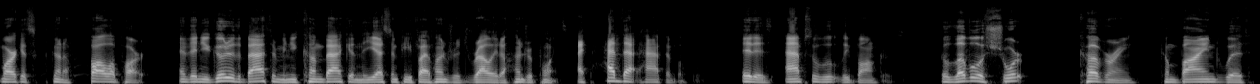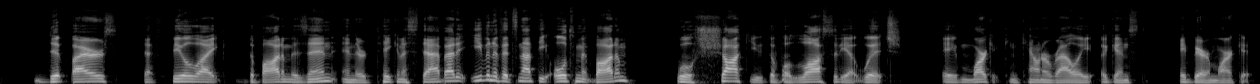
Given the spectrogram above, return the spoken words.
market's going to fall apart. And then you go to the bathroom and you come back and the S&P 500's rallied 100 points. I've had that happen before. It is absolutely bonkers. The level of short covering combined with dip buyers that feel like the bottom is in and they're taking a stab at it, even if it's not the ultimate bottom, will shock you the velocity at which a market can counter rally against a bear market.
